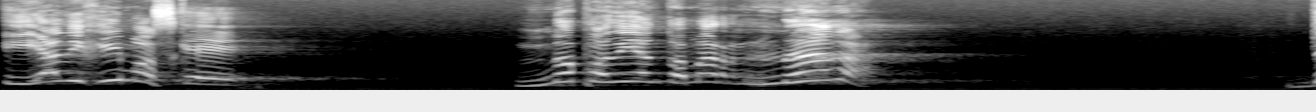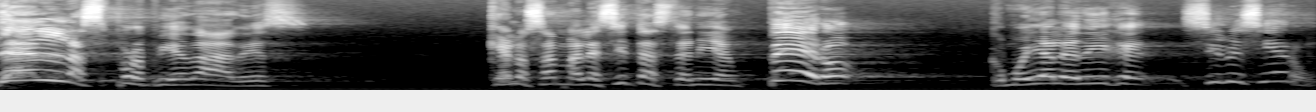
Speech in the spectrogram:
Y ya dijimos que no podían tomar nada de las propiedades que los amalecitas tenían. Pero, como ya le dije, sí lo hicieron.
